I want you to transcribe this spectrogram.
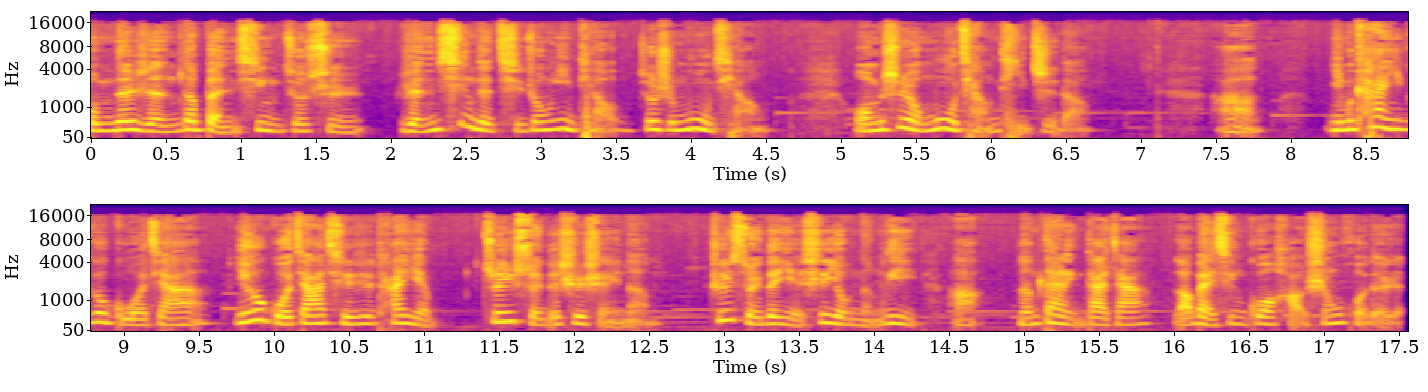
我们的人的本性就是人性的其中一条就是慕强，我们是有慕强体质的，啊。你们看，一个国家，一个国家其实它也追随的是谁呢？追随的也是有能力啊，能带领大家老百姓过好生活的人。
